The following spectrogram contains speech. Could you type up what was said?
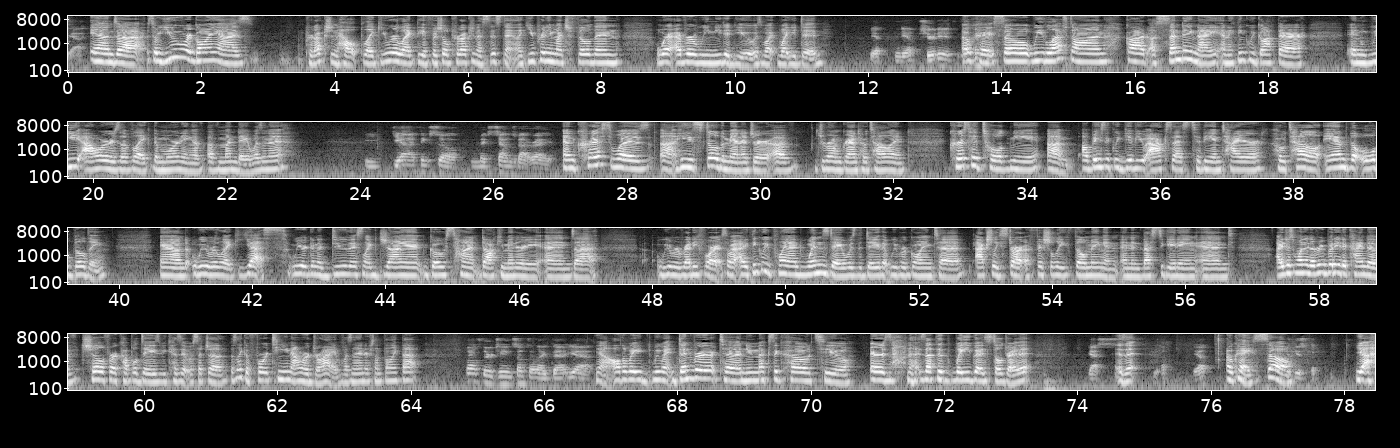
Yeah. And uh, so you were going as production help, like you were like the official production assistant. Like you pretty much filled in wherever we needed you is what what you did. Yep. Yep. Sure did. Okay, so we left on God a Sunday night, and I think we got there. In wee hours of like the morning of, of Monday, wasn't it? Yeah, I think so. Makes sounds about right. And Chris was, uh, he's still the manager of Jerome Grand Hotel. And Chris had told me, um, I'll basically give you access to the entire hotel and the old building. And we were like, yes, we are going to do this like giant ghost hunt documentary. And, uh, we were ready for it. So I think we planned Wednesday was the day that we were going to actually start officially filming and, and investigating. And I just wanted everybody to kind of chill for a couple days because it was such a, it was like a 14 hour drive, wasn't it? Or something like that. 12, 13, something like that, yeah. Yeah, all the way, we went Denver to New Mexico to Arizona. Is that the way you guys still drive it? Yes. Is it? Yep. Yep. Okay, so. Yeah,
